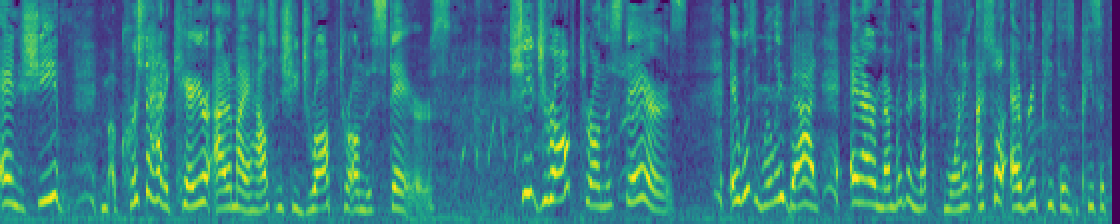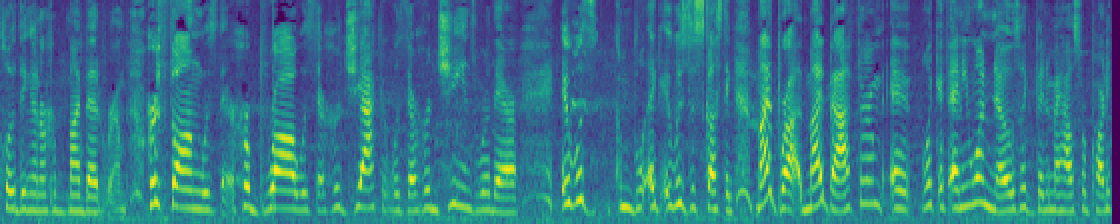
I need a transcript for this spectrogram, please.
And she, Krista had to carry her out of my house, and she dropped her on the stairs. She dropped her on the stairs. It was really bad. And I remember the next morning, I saw every piece of, piece of clothing in her, my bedroom. Her thong was there, her bra was there, her jacket was there, her jeans were there. It was compl- like, it was disgusting. My bra, my bathroom, it, like if anyone knows, like been in my house for a party,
